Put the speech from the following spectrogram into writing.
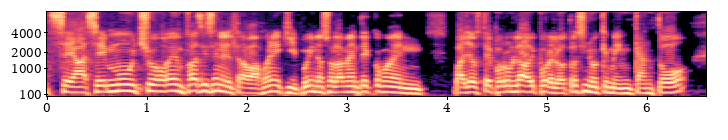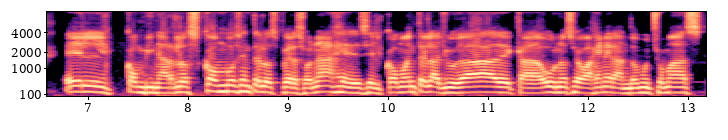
se hace mucho énfasis en el trabajo en equipo y no solamente como en vaya usted por un lado y por el otro, sino que me encantó el combinar los combos entre los personajes, el cómo entre la ayuda de cada uno se va generando mucho más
